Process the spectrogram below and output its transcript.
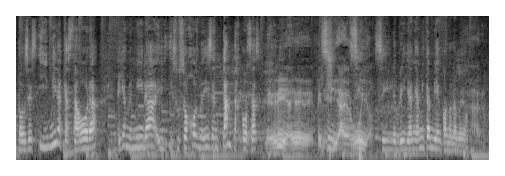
Entonces, y mira que hasta ahora ella me mira y, y sus ojos me dicen tantas cosas. Me brilla ahí de, felicidad, Sí, de orgullo. Sí, sí, le brillan. Y a mí también cuando la veo. Claro.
